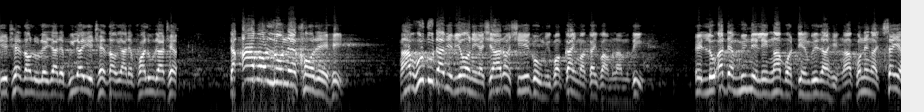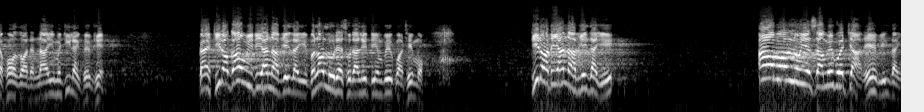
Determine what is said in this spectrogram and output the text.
ရေထက်တော့လို့လည်းရတယ်ဘီလာရေထက်တော့ရတယ်ဖွာလူတာထက်ဒါအာဘောလွန်နဲ့ခေါ်တယ်ဟေ့ငါဘုသူတပြပြောနေတာရှာတော့ရှေးကုန်ပြီကွာကြိုက်မှကြိုက်ပါမလားမသိဟေးလိုအပ်တဲ့မိနစ်လေးငါပေါ်တင်ပေးသားဟေ့ငါခုနှစ်ကဆက်ရဟောသွားတယ်နာယီမကြည့်လိုက်ပဲဖြစ် ကဲဒီတော့ကောင်းပြီတရားနာပြိဿကြီးဘလောက်လိုတယ်ဆိုတာလေးတင်ပေးကွာထေးမောဒီတော့တရားနာပြိဿကြီးအာဘောလူရဲ့စာမေးပွဲကြတယ်ပြိဿကြီး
